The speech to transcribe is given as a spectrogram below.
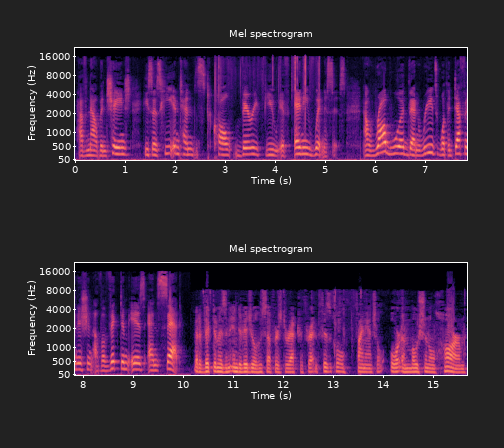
have now been changed. He says he intends to call very few, if any, witnesses. Now, Rob Wood then reads what the definition of a victim is and said, that a victim is an individual who suffers direct or threatened physical, financial, or emotional harm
